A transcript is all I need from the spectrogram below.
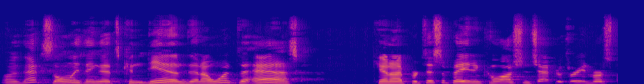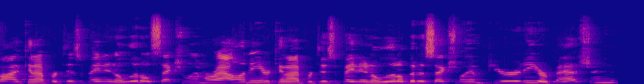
Well, if that's the only thing that's condemned, then I want to ask Can I participate in Colossians chapter 3 and verse 5? Can I participate in a little sexual immorality or can I participate in a little bit of sexual impurity or passion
